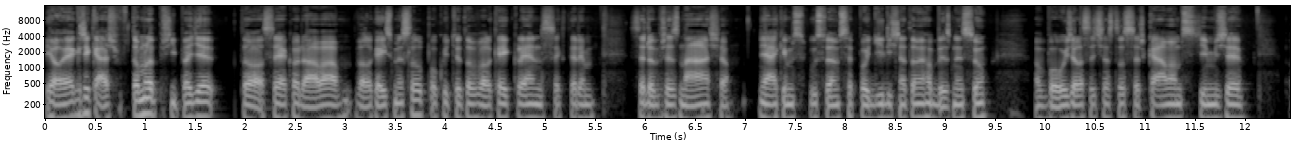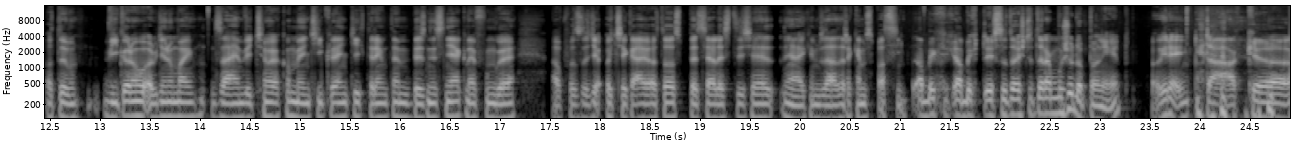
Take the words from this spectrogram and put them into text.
Jo, jak říkáš, v tomhle případě to asi jako dává velký smysl, pokud je to velký klient, se kterým se dobře znáš a nějakým způsobem se podílíš na tom jeho biznesu. A bohužel se často setkávám s tím, že o tu výkonnou odměnu mají zájem většinou jako menší klienti, kterým ten biznis nějak nefunguje a v podstatě očekávají od toho specialisty, že nějakým zázrakem spasí. Abych, abych jestli to ještě teda můžu doplnit, Povídej. tak, eh,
